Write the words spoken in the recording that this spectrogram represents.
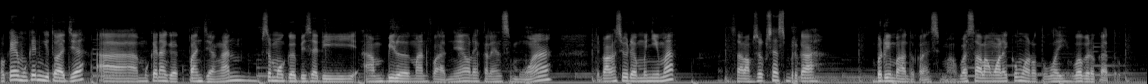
Oke, mungkin gitu aja. Uh, mungkin agak kepanjangan. Semoga bisa diambil manfaatnya oleh kalian semua. Terima kasih sudah menyimak. Salam sukses berkah berlimpah untuk kalian semua. Wassalamualaikum warahmatullahi wabarakatuh.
